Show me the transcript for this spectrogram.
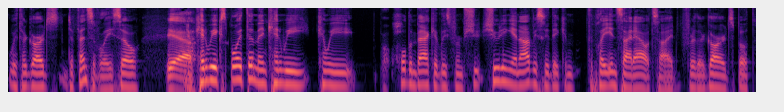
with their guards defensively. So yeah, you know, can we exploit them and can we can we hold them back at least from shoot, shooting? And obviously they can play inside outside for their guards both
